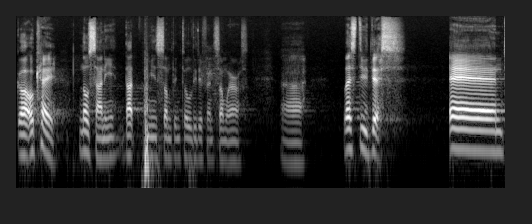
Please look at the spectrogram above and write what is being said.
Go, okay. No, Sani, that means something totally different somewhere else. Uh, let's do this. And,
